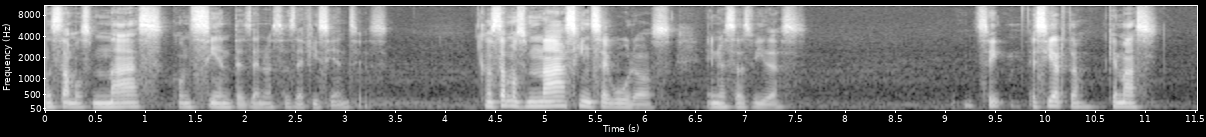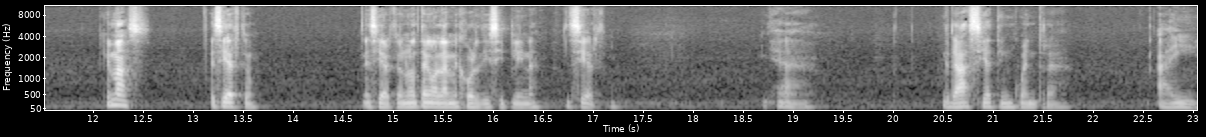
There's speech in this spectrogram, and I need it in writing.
cuando estamos más conscientes de nuestras deficiencias, cuando estamos más inseguros en nuestras vidas. Sí, es cierto. ¿Qué más? ¿Qué más? Es cierto. Es cierto, no tengo la mejor disciplina. Es cierto. Ya. Gracia te encuentra ahí.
